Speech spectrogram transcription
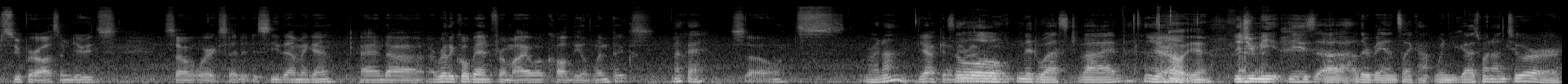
super awesome dudes. So we're excited to see them again. And uh, a really cool band from Iowa called the Olympics. Okay, So it's right on. yeah, gonna It's be a really little cool. Midwest vibe. Yeah. Oh yeah. Did you meet these uh, other bands like uh, when you guys went on tour? Or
